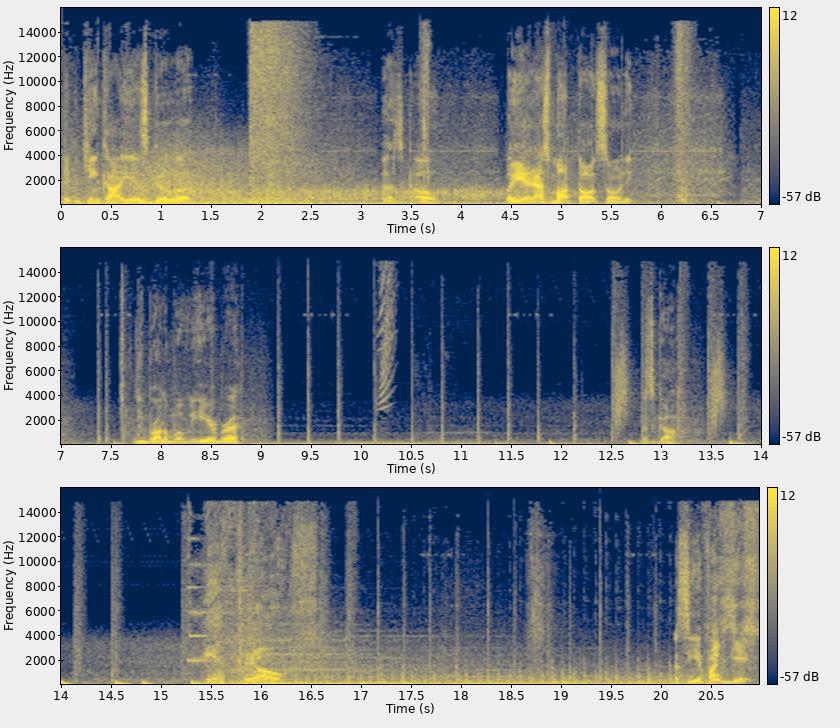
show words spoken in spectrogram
Maybe King Kai is good luck. Let's go. But yeah, that's my thoughts on it. You brought him over here, bruh. Let's go. Let's see if I can get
